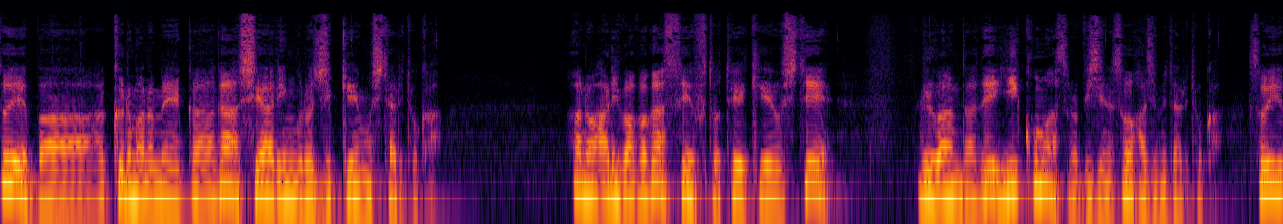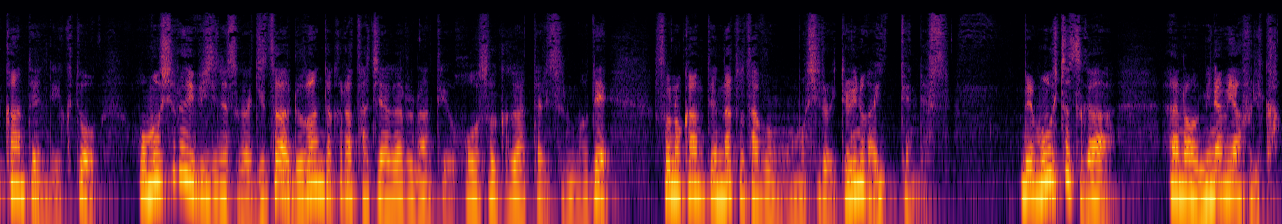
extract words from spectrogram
例えば車のメーカーがシェアリングの実験をしたりとか、あのアリババが政府と提携をして、ルワンダで e コマースのビジネスを始めたりとか、そういう観点でいくと、面白いビジネスが実はルワンダから立ち上がるなんていう法則があったりするので、その観点だと多分面白いというのが1点です。で、もう一つが、あの、南アフリカ。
